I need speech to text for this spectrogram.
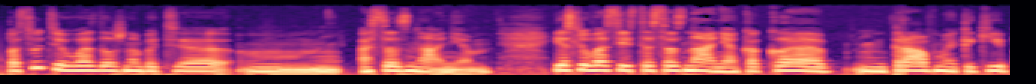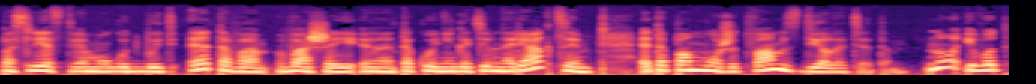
по сути, у вас должно быть э, осознание. Если у вас есть осознание, какая травма и какие последствия могут быть этого, вашей э, такой негативной реакции, это поможет вам сделать это. Ну и вот,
